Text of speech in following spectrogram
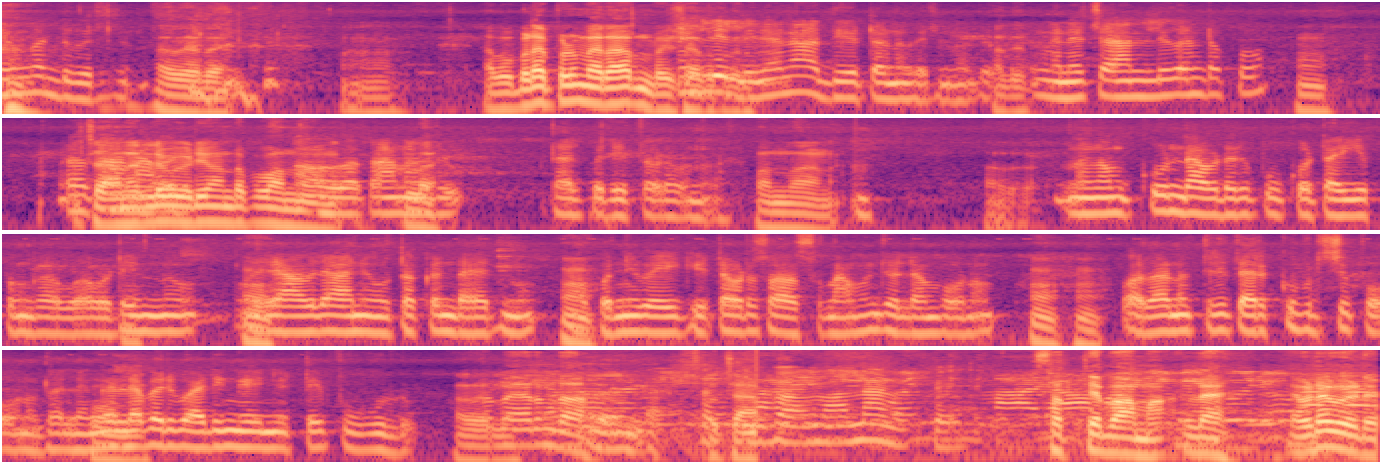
ഞാൻ കണ്ടുവരുന്നു. അതെ അല്ലേ? അപ്പൊ അപ്പോൾ ഇവിടെ എപ്പോഴും വരാറുണ്ടോ ഇല്ല ഞാൻ ആദ്യമായിട്ടാണ് വരുന്നത്. ഇങ്ങനെ ചാനൽ കണ്ടപ്പോൾ ചാനലിൽ വീഡിയോ കണ്ടപ്പോൾ വന്നതാണ് താല്പര്യത്തോടെ വന്നത് വന്നതാണ്. നമുക്കുണ്ട് അവിടെ ഒരു പൂക്കോട്ട അയ്യപ്പൻ കാവ് അവിടെ ഇന്ന് രാവിലെ ആനയൂട്ടൊക്കെ ഉണ്ടായിരുന്നു. അപ്പൊ ഇനി വൈകിട്ട് അവിടെ സഹസ്രനാമം ചൊല്ലാൻ പോകണം അപ്പൊ അതാണ് ഇത്തിരി തിരക്ക് പിടിച്ച് പോകുന്നത് അല്ലെങ്കിൽ എല്ലാ പരിപാടിയും കഴിഞ്ഞിട്ടേ പോകുള്ളൂ സത്യഭാമ അല്ലേ? എവിടെ വീട്?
